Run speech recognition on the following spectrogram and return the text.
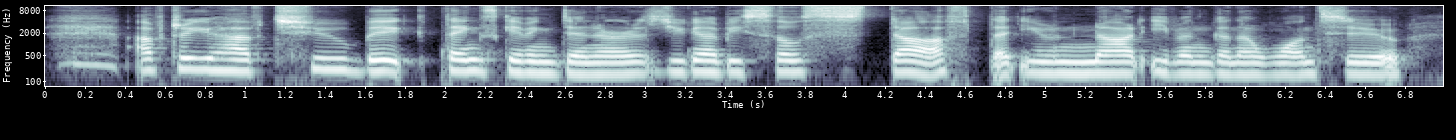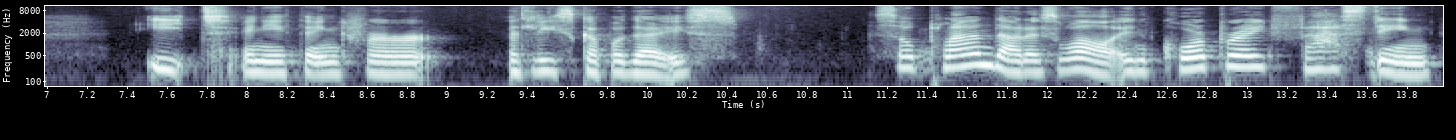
after you have two big Thanksgiving dinners, you're going to be so stuffed that you're not even going to want to eat anything for at least a couple days. So plan that as well. Incorporate fasting.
